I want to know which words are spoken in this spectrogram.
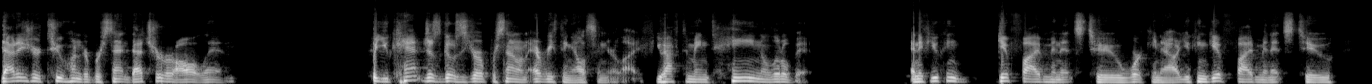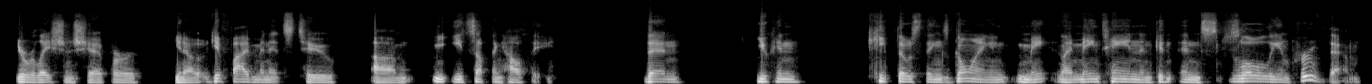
That is your 200%. That's your all in. But you can't just go 0% on everything else in your life. You have to maintain a little bit. And if you can give five minutes to working out, you can give five minutes to your relationship or, you know, give five minutes to um, eat something healthy, then you can keep those things going and ma- like maintain and, and slowly improve them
